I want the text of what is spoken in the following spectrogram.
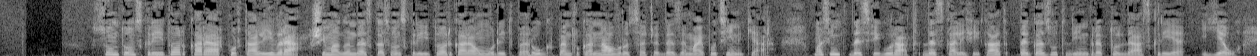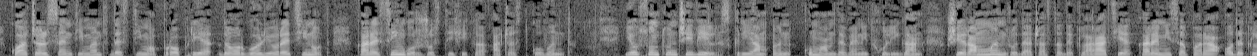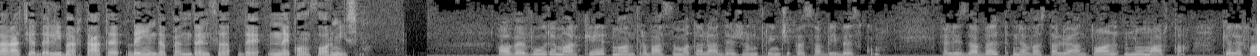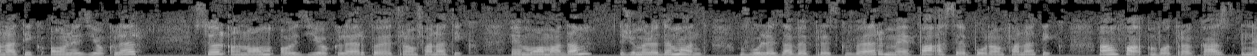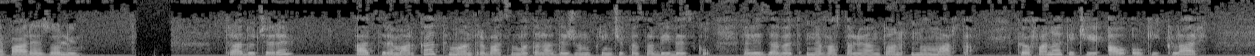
Sunt un scriitor care ar purta livrea și mă gândesc că sunt scriitori care au murit pe rug pentru că n-au vrut să cedeze mai puțin chiar. Mă simt desfigurat, descalificat, decăzut din dreptul de a scrie eu, cu acel sentiment de stimă proprie, de orgoliu reținut, care singur justifică acest cuvânt. Eu sunt un civil, scriam în Cum am devenit huligan și eram mândru de această declarație, care mi se părea o declarație de libertate, de independență, de neconformism. Avez-vous remarqué, m-a întrebat sâmbătă la dejun principesa Bibescu. Elisabeth, nevasta lui Antoine, nu Marta, qu'elle est fanatique ont les yeux clairs? Seul un homme aux yeux clairs peut être un fanatique. Et moi, madame, je me le demande. Vous les avez presque verts, mais pas assez pour un fanatique. Enfin, votre caz n'est pas résolu. Traducere Ați remarcat, mă întreba sâmbătă la dejun principesa Bibescu, Elizabeth, nevasta lui Anton, nu Marta, că fanaticii au ochii clari?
